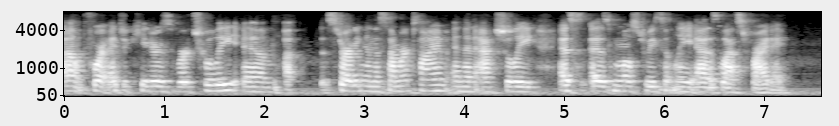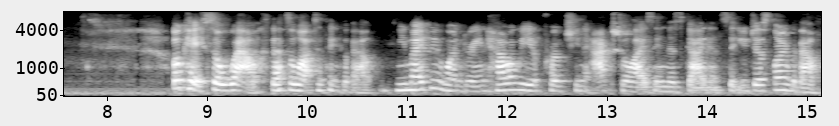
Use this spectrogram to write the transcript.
um, for educators virtually, um, uh, starting in the summertime and then actually as, as most recently as last Friday. Okay, so wow, that's a lot to think about. You might be wondering, how are we approaching actualizing this guidance that you just learned about?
